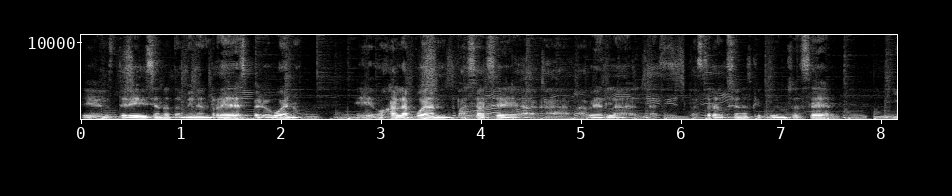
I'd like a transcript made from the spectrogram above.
Eh, lo estaré diciendo también en redes, pero bueno, eh, ojalá puedan pasarse a, a- ver la- las, las traducciones que pudimos hacer. Y,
